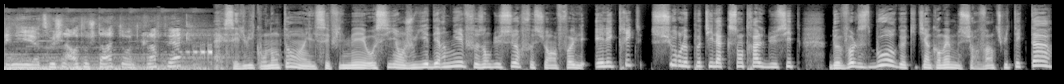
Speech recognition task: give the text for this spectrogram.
bin hier zwischen Autostadt und Kraftwerk. Eh, c'est lui qu'on entend. Hein. Il s'est filmé aussi en juillet dernier faisant du surf sur un foil électrique sur le petit lac central du site de Wolfsburg qui tient quand même sur 28 hectares.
